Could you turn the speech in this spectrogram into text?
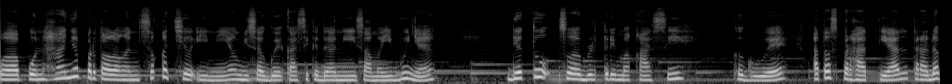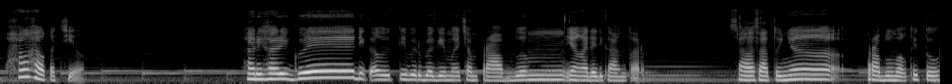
Walaupun hanya pertolongan sekecil ini yang bisa gue kasih ke Dani sama ibunya, dia tuh selalu berterima kasih ke gue atas perhatian terhadap hal-hal kecil. Hari-hari gue dikaluti berbagai macam problem yang ada di kantor Salah satunya problem waktu itu.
